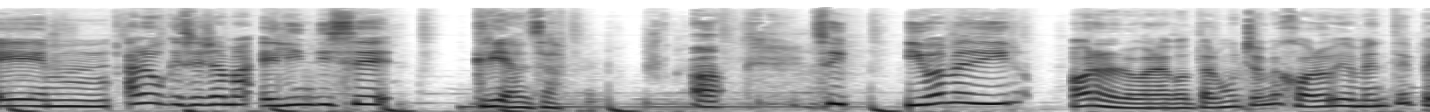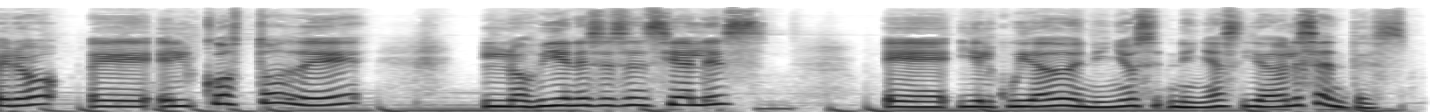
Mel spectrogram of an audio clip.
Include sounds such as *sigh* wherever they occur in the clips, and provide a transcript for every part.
em, algo que se llama el índice crianza. Ah, Sí, y va a medir, ahora no lo van a contar mucho mejor, obviamente, pero eh, el costo de los bienes esenciales eh, y el cuidado de niños, niñas y adolescentes.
